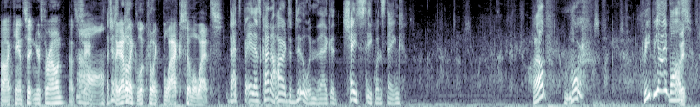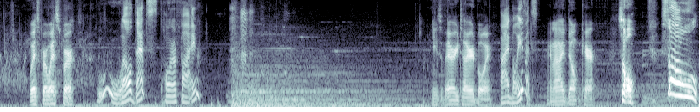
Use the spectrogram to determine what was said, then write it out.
I can't sit in your throne? That's a shame. Aw, just I gotta, like, look for, like, black silhouettes. That's that's kind of hard to do in like a chase sequence thing. Well, more creepy eyeballs. Whis- whisper, whisper. Ooh, well, that's horrifying. He's a very tired boy, I believe it. and I don't care. Soul! Soul!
